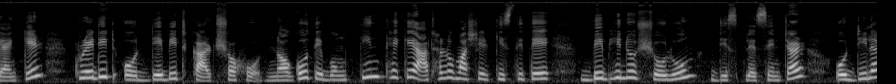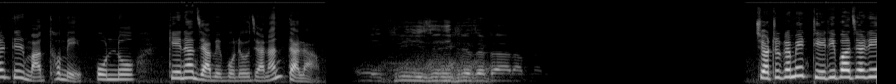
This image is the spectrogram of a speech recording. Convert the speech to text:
ব্যাংকের ক্রেডিট ও ডেবিট কার্ড সহ নগদ এবং তিন থেকে আঠারো মাসের কিস্তিতে বিভিন্ন শোরুম ডিসপ্লে সেন্টার ও ডিলারদের মাধ্যমে পণ্য কেনা যাবে বলেও জানান তারা। চট্টগ্রামের টেরিবাজারে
